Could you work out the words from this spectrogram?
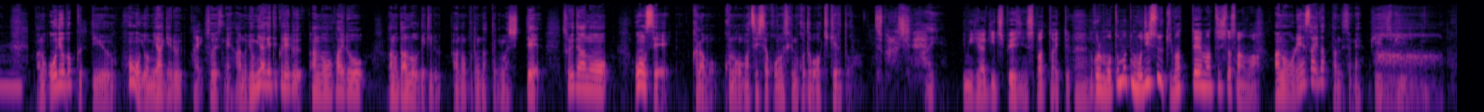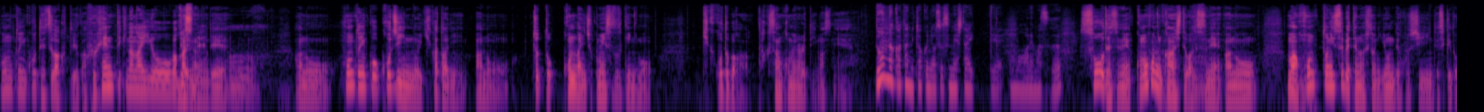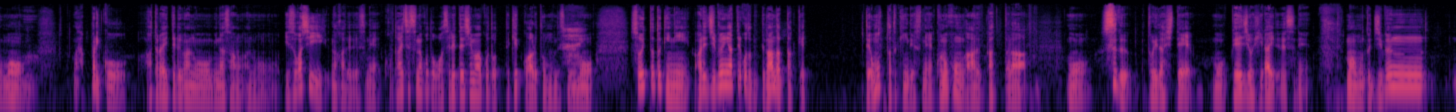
あのオーディオブックっていう本を読み上げる、はい、そうですね。あの読み上げてくれるあのファイルをあのダウンロードできるあのことになっておりましてそれであの音声からもこの松下幸之助の言葉を聞けると。素晴らしいね、はい、見開き1ページにスパッと入ってる、うん、これもともと文字数決まって松下さんは？あの連載だったんですよね。PHP 本当にこう哲学というか普遍的な内容ばかりなので、ね。うん、あの本当にこう個人の生き方にあのちょっと困難に直面した時にも聞く言葉がたくさん込められていますね。どんな方に特にお勧めしたいって思われます？そうですね。この本に関してはですねあのまあ本当に全ての人に読んでほしいんですけども、うん、まあ、やっぱりこう働いてるあの皆さんあの忙しい中でですねこう大切なことを忘れてしまうことって結構あると思うんですけども、はい、そういった時にあれ自分やってることって何だったっけ？って思った時にですねこの本があるあったらもうすぐ取り出してもうページを開いてですねまあ本当に自分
